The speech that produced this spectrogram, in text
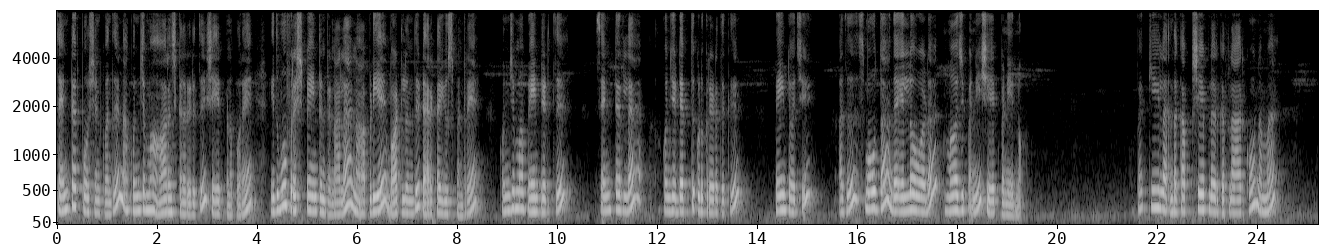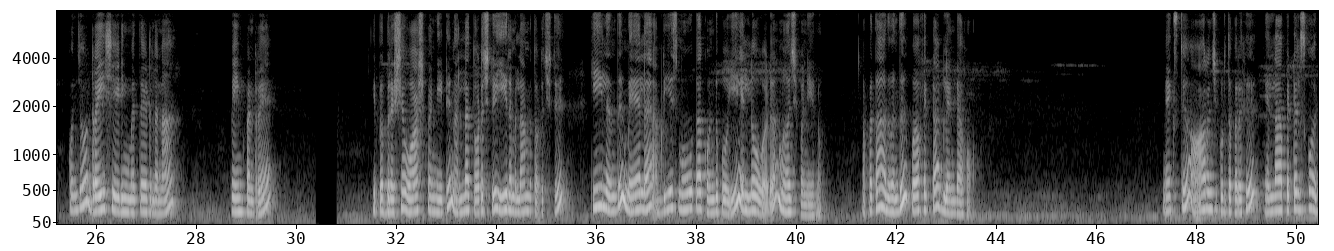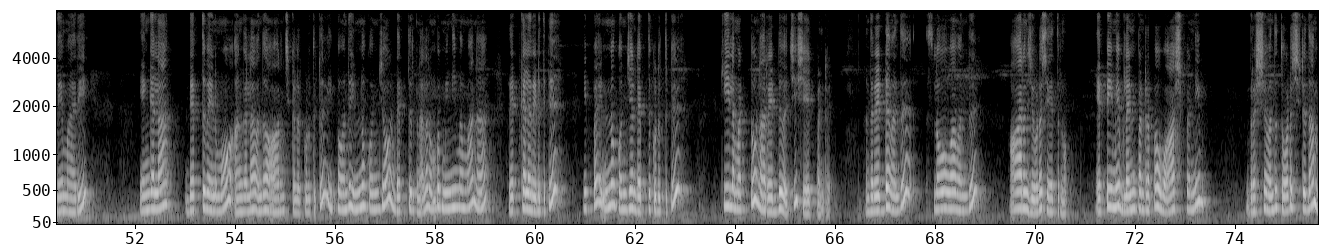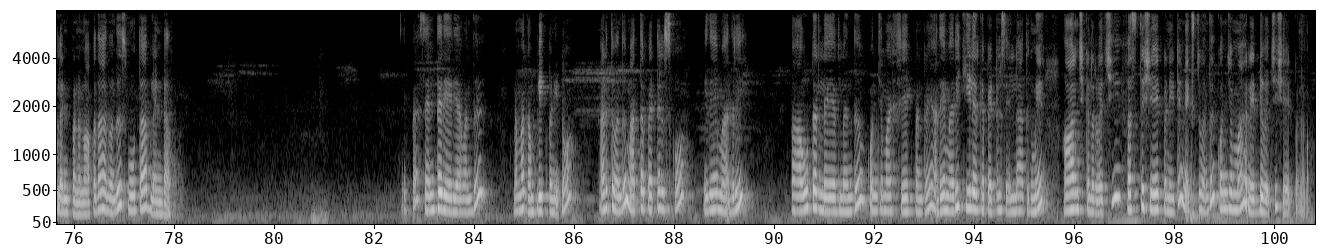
சென்டர் போர்ஷனுக்கு வந்து நான் கொஞ்சமாக ஆரஞ்சு கலர் எடுத்து ஷேட் பண்ண போகிறேன் இதுவும் ஃப்ரெஷ் பெயிண்ட்டுன்றனால நான் அப்படியே பாட்டிலேருந்து டைரெக்டாக யூஸ் பண்ணுறேன் கொஞ்சமாக பெயிண்ட் எடுத்து சென்டரில் கொஞ்சம் டெப்த்து கொடுக்குற இடத்துக்கு பெயிண்ட் வச்சு அது ஸ்மூத்தாக அந்த எல்லோவோட மர்ஜ் பண்ணி ஷேட் பண்ணிடணும். இப்போ கீழே அந்த கப் ஷேப்பில் இருக்க ஃப்ளாருக்கும் நம்ம கொஞ்சம் ட்ரை ஷேடிங் மெத்தடில் நான் பெயிண்ட் பண்ணுறேன் இப்போ ப்ரெஷ்ஷை வாஷ் பண்ணிவிட்டு நல்லா தொடச்சிட்டு ஈரம் இல்லாமல் தொடச்சிட்டு கீழேருந்து மேலே அப்படியே ஸ்மூத்தாக கொண்டு போய் எல்லோவோட மர்ஜ் பண்ணிடணும். அப்போ தான் அது வந்து பர்ஃபெக்டாக பிளெண்ட் ஆகும். நெக்ஸ்ட்டு ஆரஞ்சு கொடுத்த பிறகு எல்லா பெட்டல்ஸ்க்கும் இதே மாதிரி எங்கெல்லாம் டெப்த்து வேணுமோ அங்கெல்லாம் வந்து ஆரஞ்சு கலர் கொடுத்துட்டு இப்போ வந்து இன்னும் கொஞ்சம் டெப்த் இருக்கனால ரொம்ப மினிமமாக நான் ரெட் கலர் எடுத்துகிட்டு இப்போ இன்னும் கொஞ்சம் டெப்த்து கொடுத்துட்டு கீழே மட்டும் நான் ரெட்டு வச்சு ஷேட் பண்ணுறேன் அந்த ரெட்டை வந்து ஸ்லோவாக வந்து ஆரஞ்சோடு சேர்த்துடணும். எப்பயுமே பிளெண்ட் பண்ணுறப்போ வாஷ் பண்ணி ப்ரஷ்ஷை வந்து தொடச்சிட்டு தான் பிளெண்ட் பண்ணணும். அப்போ தான் அது வந்து ஸ்மூத்தாக பிளெண்ட் ஆகும். இப்போ சென்டர் ஏரியா வந்து நம்ம கம்ப்ளீட் பண்ணிட்டோம். அடுத்து வந்து மற்ற பெட்டல்ஸ்க்கும் இதே மாதிரி இப்போ அவுட்டர் லேயர்லேருந்து கொஞ்சமாக ஷேட் பண்ணுறேன் அதே மாதிரி கீழே இருக்க பெட்டல்ஸ் எல்லாத்துக்குமே ஆரஞ்சு கலர் வச்சு ஃபஸ்ட்டு ஷேட் பண்ணிவிட்டு நெக்ஸ்ட்டு வந்து கொஞ்சமாக ரெட்டு வச்சு ஷேட் பண்ணணும்.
